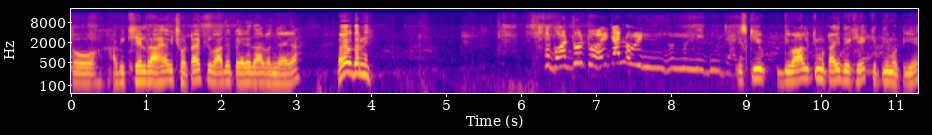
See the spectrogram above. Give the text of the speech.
तो अभी खेल रहा है अभी छोटा है फिर बाद में पहरेदार बन जाएगा। अरे उधर नहीं। इसकी दीवार की मोटाई देखिए कितनी मोटी है।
